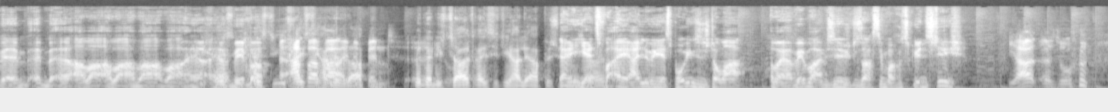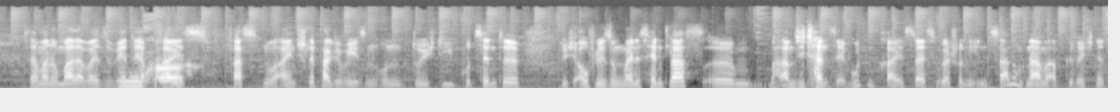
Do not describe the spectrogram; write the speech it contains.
ähm, ähm, aber, aber, aber, aber, Herr, Herr Weber. Ich reiß die Halle ab. Band, Wenn er nicht zahlt, reiß ich die Halle ab. Ja, jetzt, ey, hallo, jetzt beruhigen Sie sich doch mal. Aber Herr Weber, haben Sie nicht gesagt, Sie machen es günstig? Ja, also, ich sag mal, normalerweise wäre der Preis fast nur ein Schlepper gewesen und durch die Prozente, durch Auflösung meines Händlers, ähm, haben sie dann einen sehr guten Preis. Da ist sogar schon die Inzahlungnahme abgerechnet.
